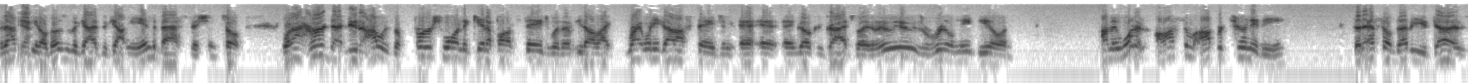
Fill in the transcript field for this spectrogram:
and that's, Yeah. you know, those are the guys that got me into bass fishing. So when I heard that, dude, I was the first one to get up on stage with him, you know, like right when he got off stage and, and, and go congratulate him. It, it was a real neat deal. And I mean, what an awesome opportunity that FLW does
